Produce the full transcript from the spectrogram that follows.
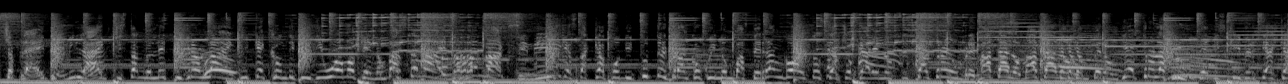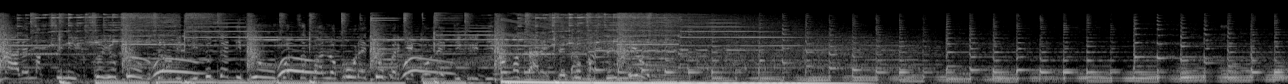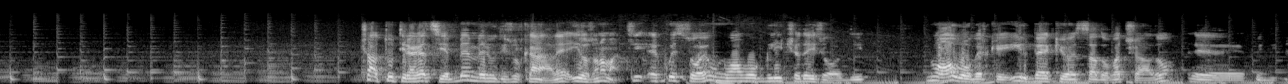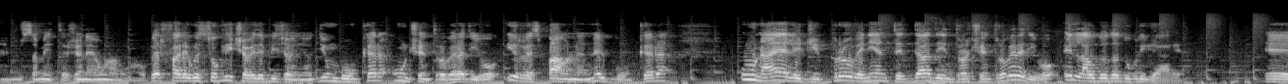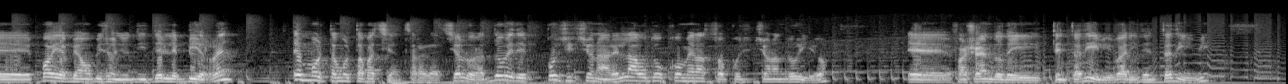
Schiaccia play, premi like, ci stanno le tigre online Clicca e condividi uomo che non basta mai Mamma Maximi che sta a capo di tutto il branco Qui non basta il rango alto, se a giocare non si altro è ombre Matalo, matalo, camperon dietro la cru Devi iscriverti al canale Maximix su YouTube Se di tutto e di più, forza fallo pure tu Perché con le tigri di Roma stare sempre un passo in più Ciao a tutti ragazzi e benvenuti sul canale, io sono Maxi e questo è un nuovo glitch dei soldi. Nuovo perché il vecchio è stato facciato e quindi eh, giustamente ce n'è uno nuovo. Per fare questo glitch avete bisogno di un bunker, un centro operativo, il respawn nel bunker Una LG proveniente da dentro al centro operativo e l'auto da duplicare. E Poi abbiamo bisogno di delle birre e molta molta pazienza ragazzi. Allora dovete posizionare l'auto come la sto posizionando io eh, facendo dei tentativi vari tentativi.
